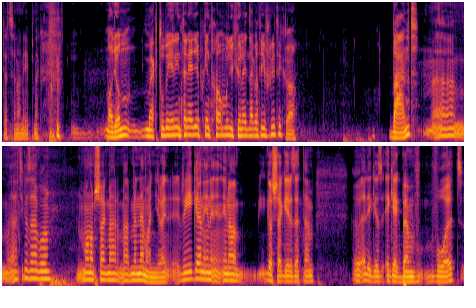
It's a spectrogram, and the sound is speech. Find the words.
tetszen a népnek. Nagyon meg tud érinteni egyébként, ha mondjuk jön egy negatív kritika? Bánt? Hát igazából manapság már, már, nem annyira. Régen én, én a igazságérzetem eléggé az egekben volt,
